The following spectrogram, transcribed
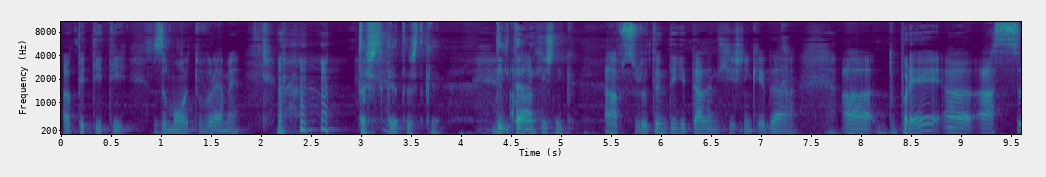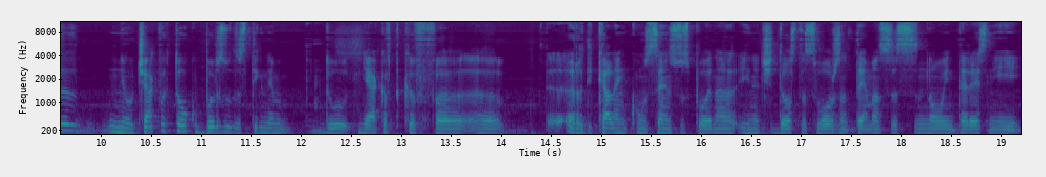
апетити за моето време. Точно така, точно така. Дигитален а, хищник. Абсолютен дигитален хищник е, да. А, добре, а, аз не очаквах толкова бързо да стигнем до някакъв такъв а, а, радикален консенсус по една иначе доста сложна тема с много интересни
